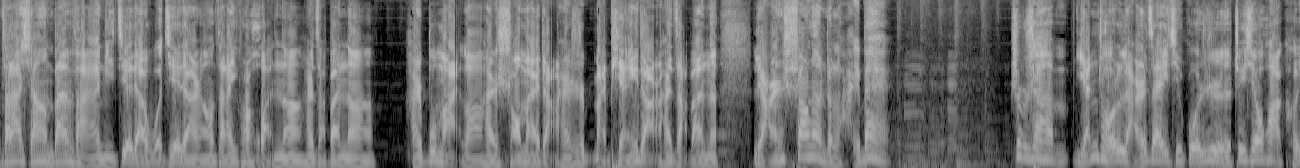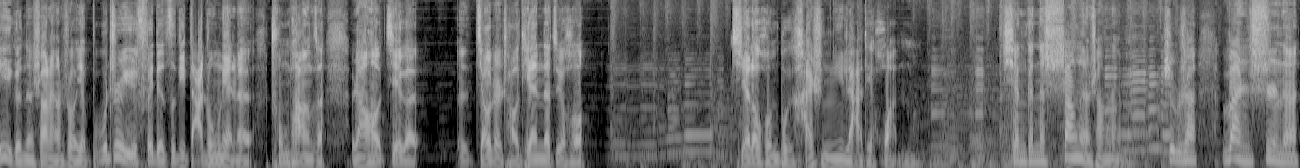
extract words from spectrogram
咱俩想想办法呀，你借点，我借点，然后咱俩一块还呢，还是咋办呢？还是不买了，还是少买点，还是买便宜点，还咋办呢？俩人商量着来呗，是不是啊？眼瞅着俩人在一起过日子，这些话可以跟他商量说，也不至于非得自己打肿脸的充胖子，然后借个呃脚趾朝天的，最后结了婚不还是你俩得还吗？先跟他商量商量呗，是不是？万事呢，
